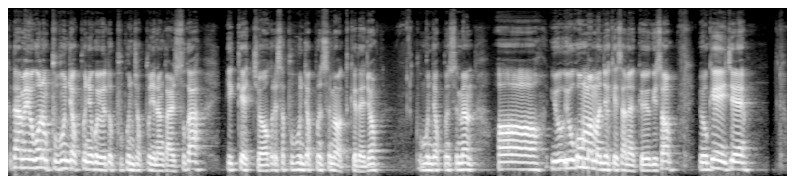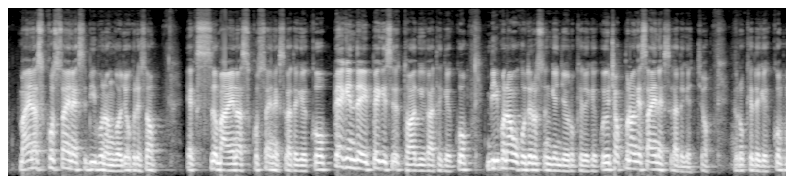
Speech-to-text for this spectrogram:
그다음에 요거는 부분적분이고 요도 부분적분이란 걸 알 수가 있겠죠. 그래서 부분적분 쓰면 어떻게 되죠? 부분적분 쓰면 어 요 요것만 먼저 계산할게요. 여기서 요게 이제 마이너스 코사인 x 미분한 거죠. 그래서 x 마이너스 코사인 x가 되겠고 백인데 이 백이 있어서 더하기가 되겠고 미분하고 그대로 쓴 게 이제 이렇게 되겠고 이 적분한 게 사인 x가 되겠죠. 이렇게 되겠고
